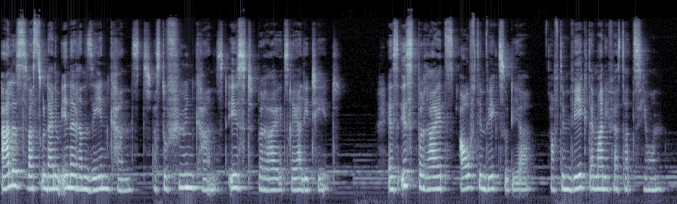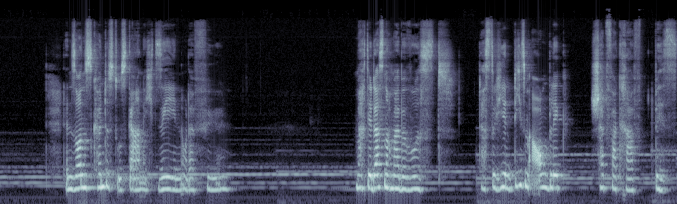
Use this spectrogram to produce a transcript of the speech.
Alles, was du in deinem Inneren sehen kannst, was du fühlen kannst, ist bereits Realität. Es ist bereits auf dem Weg zu dir, auf dem Weg der Manifestation. Denn sonst könntest du es gar nicht sehen oder fühlen. Mach dir das nochmal bewusst, dass du hier in diesem Augenblick Schöpferkraft bist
